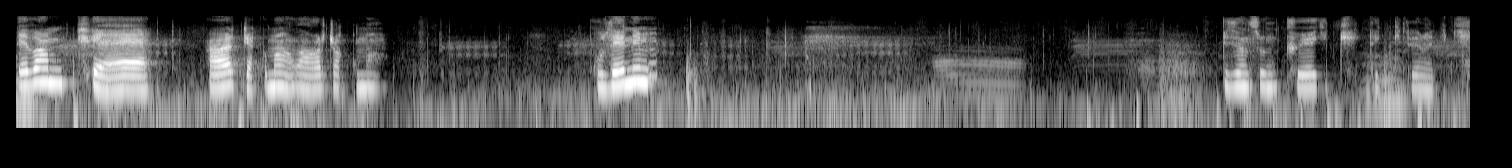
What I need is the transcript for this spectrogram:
Devam ki. Ağır çakma, ağır çakma. Kuzenim Biz en son köye gidecektik, gidemedik.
